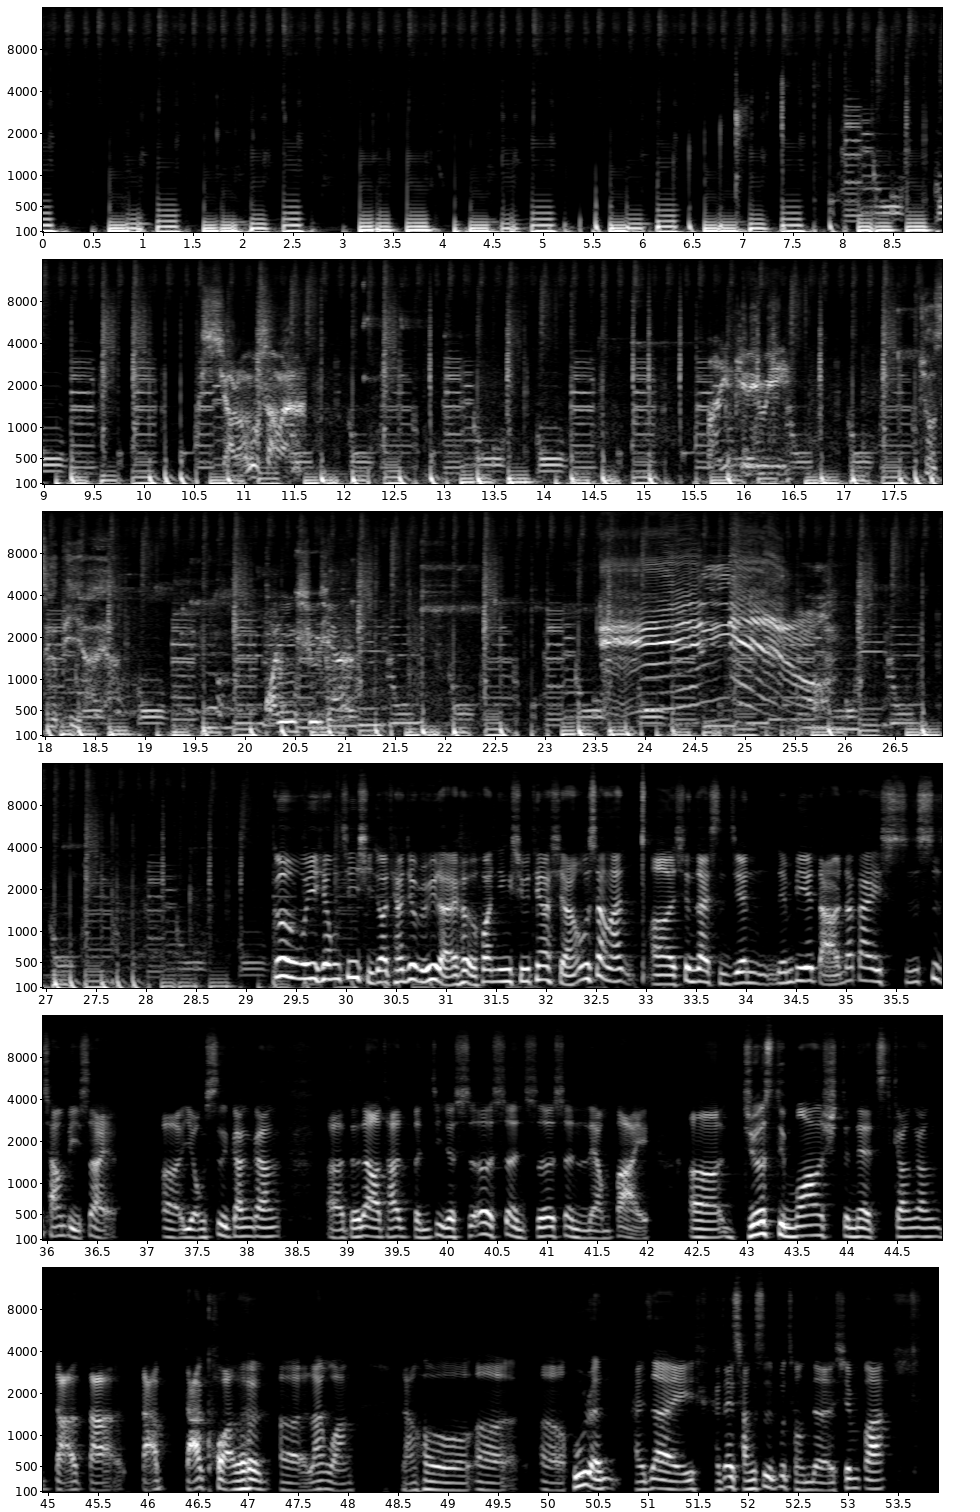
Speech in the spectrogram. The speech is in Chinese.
Mm-hmm. 各位乡亲喜多听众朋友来好，欢迎收听小人物上篮。呃，现在时间 NBA 打了大概十四场比赛，呃，勇士刚刚。呃，得到他本季的十二胜，十二胜两败。呃，just demolished the Nets，刚刚打打打打垮了呃篮网，然后呃呃湖人还在还在尝试不同的先发。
